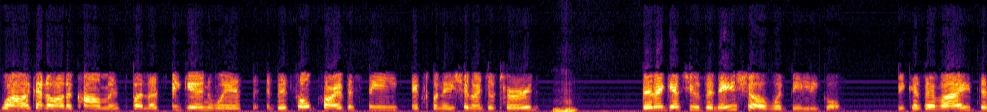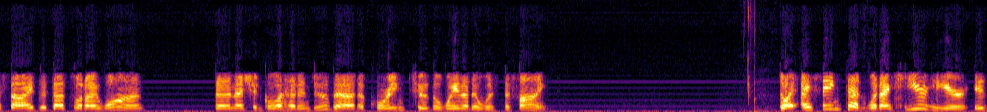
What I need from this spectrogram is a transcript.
wow, I got a lot of comments, but let's begin with this whole privacy explanation I just heard. Mm-hmm. Then I guess euthanasia would be legal. Because if I decide that that's what I want, then I should go ahead and do that according to the way that it was defined. So I, I think that what I hear here is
